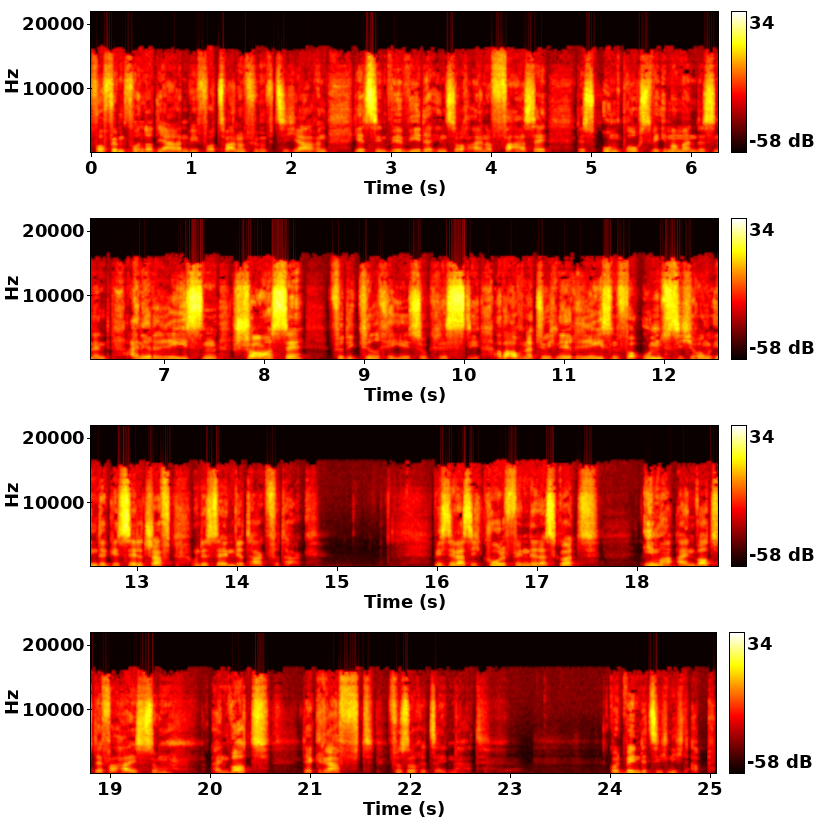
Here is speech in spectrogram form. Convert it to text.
vor 500 Jahren, wie vor 250 Jahren. Jetzt sind wir wieder in so einer Phase des Umbruchs, wie immer man das nennt. Eine Riesenchance für die Kirche Jesu Christi, aber auch natürlich eine Riesenverunsicherung in der Gesellschaft und das sehen wir Tag für Tag. Wisst ihr, was ich cool finde, dass Gott immer ein Wort der Verheißung, ein Wort der Kraft für solche Zeiten hat. Gott wendet sich nicht ab,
